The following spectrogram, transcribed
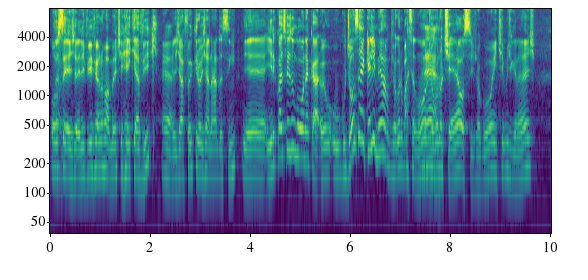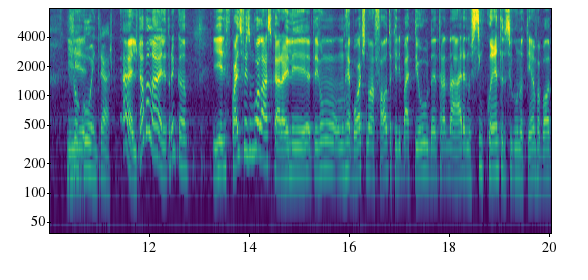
ou seja, ele vive normalmente em Reykjavik. É. Ele já foi criogenado assim. É, e ele quase fez um gol, né, cara? O, o Johnson é aquele mesmo, que jogou no Barcelona, É. jogou no Chelsea, jogou em times grandes. E- Jogou, entre aspas. É, ele tava lá, ele entrou em campo. E ele quase fez um golaço, cara. Ele teve um, um rebote numa falta que ele bateu da entrada da área nos 50 do segundo tempo. A bola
